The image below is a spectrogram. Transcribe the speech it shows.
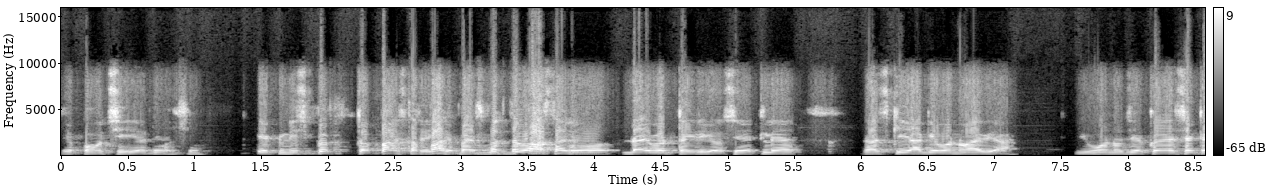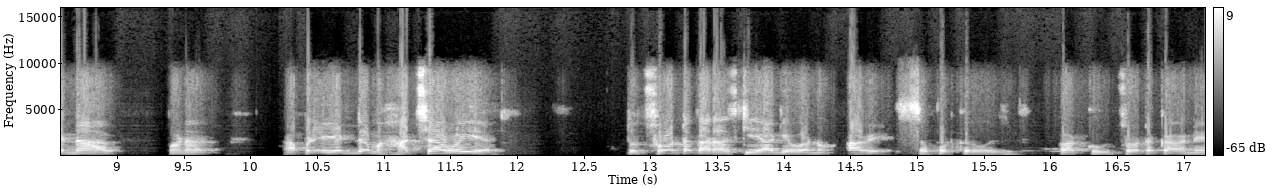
એ પહોંચી અને એક નિષ્પક્ષ તપાસ થઈ છે. ડાયવર્ટ થઈ રહ્યો છે. એટલે રાજકીય આગેવાનો આવ્યા. યુવાનો જે કહે છે કે ના આવે પણ આપણે એકદમ હાચા હોઈએ તો છ ટકા રાજકીય આગેવાનો આવે. સપોર્ટ કરવો જોઈએ. પાક્કું સો ટકા. અને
